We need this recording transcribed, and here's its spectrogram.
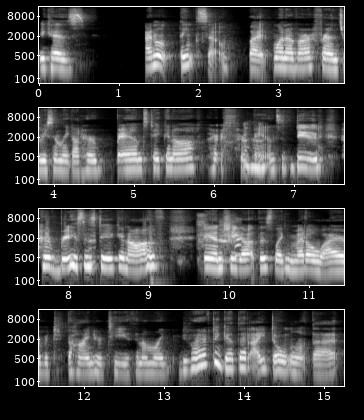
because I don't think so. But one of our friends recently got her bands taken off. Her her Mhm. bands, dude, her braces taken off, and she got this like metal wire behind her teeth. And I'm like, do I have to get that? I don't want that.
